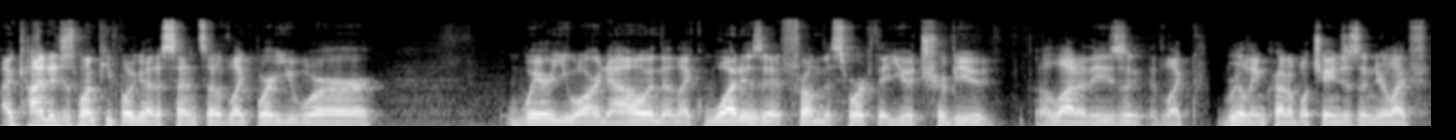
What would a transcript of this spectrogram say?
I kind of just want people to get a sense of like where you were, where you are now, and then like what is it from this work that you attribute a lot of these like really incredible changes in your life.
